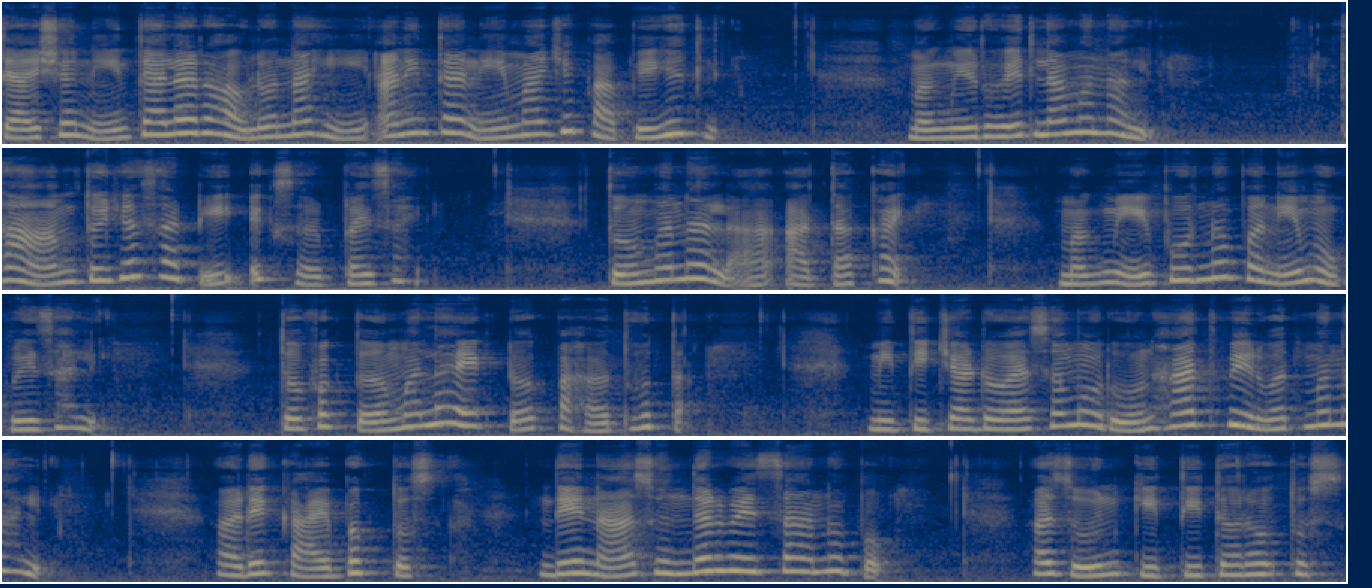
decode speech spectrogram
त्या क्षणी त्याला राहवलं नाही आणि त्याने माझी पापी घेतली. मग मी रोहितला म्हणाले थांब तुझ्यासाठी एक सरप्राईज आहे. तो म्हणाला आता काय? मग मी पूर्णपणे मोकळी झाली. तो फक्त मला एकटक पाहत होता. मी तिच्या डोळ्यासमोरून हात फिरवत म्हणाले अरे काय बघतोस? दे ना सुंदर वेळचा अनुभव. अजून किती ठरवतोस?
